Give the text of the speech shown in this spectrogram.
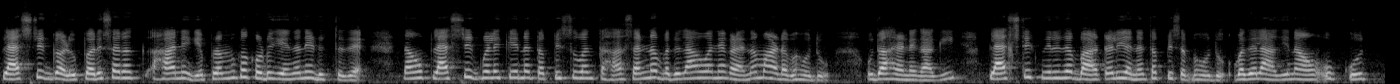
ಪ್ಲಾಸ್ಟಿಕ್ಗಳು ಪರಿಸರ ಹಾನಿಗೆ ಪ್ರಮುಖ ಕೊಡುಗೆಯನ್ನು ನೀಡುತ್ತದೆ. ನಾವು ಪ್ಲಾಸ್ಟಿಕ್ ಬಳಕೆಯನ್ನು ತಪ್ಪಿಸುವಂತಹ ಸಣ್ಣ ಬದಲಾವಣೆಗಳನ್ನು ಮಾಡಬಹುದು. ಉದಾಹರಣೆಗಾಗಿ, ಪ್ಲಾಸ್ಟಿಕ್ ನೀರಿನ ಬಾಟಲಿಯನ್ನು ತಪ್ಪಿಸಬಹುದು, ಬದಲಾಗಿ ನಾವು ಉಕ್ಕು,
